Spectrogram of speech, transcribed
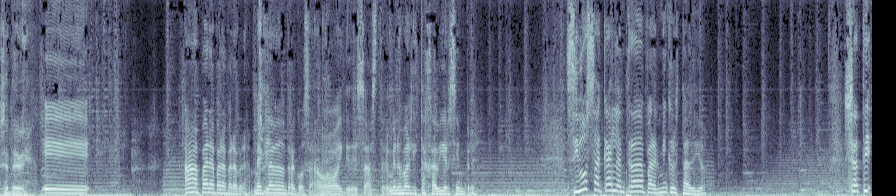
Se te ve. Eh, Ah, para, para, para, para. Me aclaran otra cosa. Ay, qué desastre. Menos mal que está Javier siempre. Si vos sacás la entrada para el microestadio, ya, te,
